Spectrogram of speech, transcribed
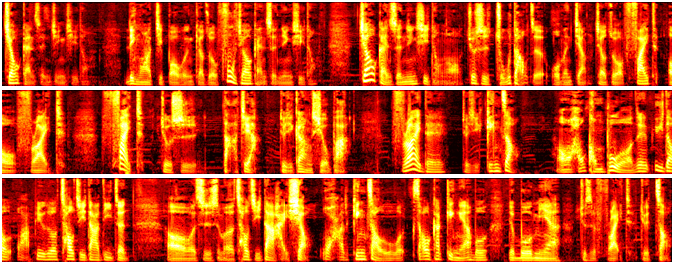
交感神经系统。另外几部分叫做副交感神经系统，交感神经系统哦，就是主导着我们讲叫做 fight or flight，fight 就是打架，就是刚刚修吧，flight 就是惊躁哦，好恐怖哦，这遇到哇，比如说超级大地震哦，是什么超级大海啸，哇，惊躁我糟卡惊啊不就不命啊，就是 flight 就躁。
